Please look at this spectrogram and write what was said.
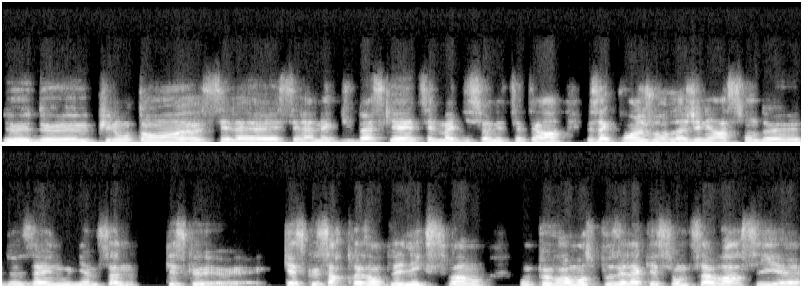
de, depuis longtemps, c'est la, la mec du basket, c'est le Madison, etc. Mais c'est vrai que pour un joueur de la génération de, de Zion Williamson, qu'est-ce que, qu'est-ce que ça représente Knicks, vraiment? On peut vraiment se poser la question de savoir si euh,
